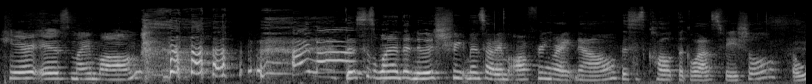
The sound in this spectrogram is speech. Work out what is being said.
Here is my mom. Hi, Mom. This is one of the newest treatments that I'm offering right now. This is called the glass facial, Oh.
